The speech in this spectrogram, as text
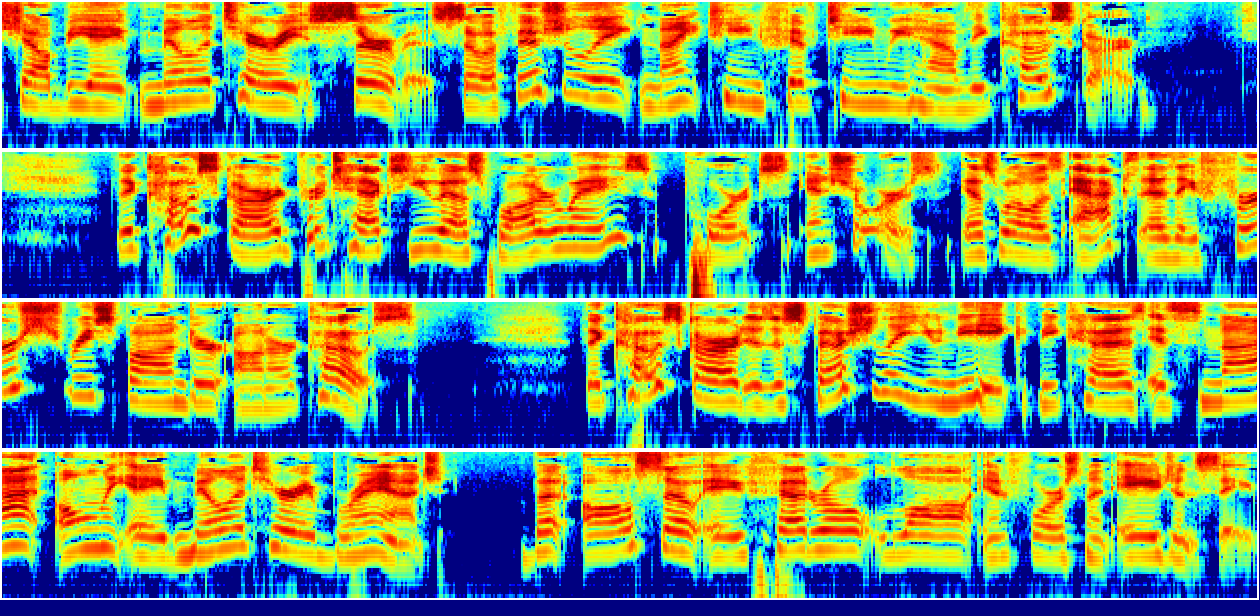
shall be a military service. So, officially, 1915, we have the Coast Guard. The Coast Guard protects U.S. waterways, ports, and shores, as well as acts as a first responder on our coasts. The Coast Guard is especially unique because it's not only a military branch, but also a federal law enforcement agency.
